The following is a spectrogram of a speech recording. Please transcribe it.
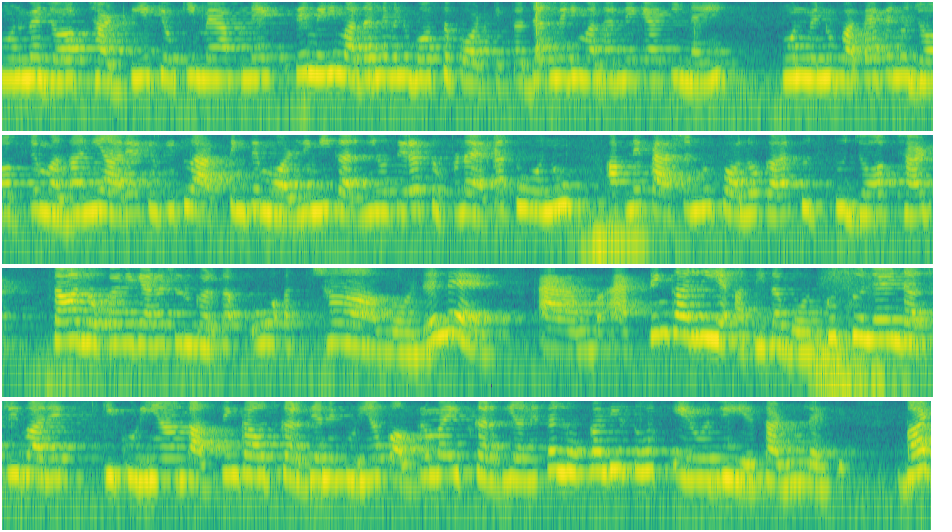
ਹੁਣ ਮੈਂ ਜੌਬ ਛੱਡਤੀ ਹੈ, ਕਿਉਂਕਿ ਮੈਂ ਆਪਣੇ, ਤੇ ਮੇਰੀ ਮਦਰ ਨੇ ਮੈਨੂੰ ਬਹੁਤ ਸਪੋਰਟ ਕੀਤਾ। ਜਦ ਮੇਰੀ ਮਦਰ ਨੇ ਕਿਹਾ ਕਿ ਨਹੀਂ, ਹੁਣ ਮੈਨੂੰ ਪਤਾ ਹੈ, ਤੈਨੂੰ ਜੌਬ 'ਚ ਮਜ਼ਾ ਨਹੀਂ ਆ ਰਿਹਾ, ਕਿਉਂਕਿ ਤੂੰ ਐਕਟਿੰਗ ਤੇ ਮਾਡਲਿੰਗ ਹੀ ਕਰਨੀ ਹੈ, ਉਹ ਤੇਰਾ ਸੁਪਨਾ ਹੈ, ਤਾਂ ਤੂੰ ਉਹਨੂੰ ਆਪਣੇ ਪੈਸ਼ਨ ਨੂੰ ਫੋਲੋ ਕਰ, ਤੂੰ ਤੂੰ ਜੌਬ ਛੱਡ। ਤਾਂ ਲੋਕਾਂ ਨੇ ਕਹਿਣਾ ਸ਼ੁਰੂ ਕਰਤਾ, ਉਹ ਅੱਛਾ ਮਾਡਲ ਹੈ, ਐਮ ਐਕਟਿੰਗ ਕਰ ਰਹੀ ਹੈ। ਅਸੀਂ ਤਾਂ ਬਹੁਤ ਕੁਝ ਸੁਣਿਆ ਇੰਡਸਟਰੀ ਬਾਰੇ ਕਿ ਕੁੜੀਆਂ ਕਾਸਟਿੰਗ ਕਾਊਚ ਕਰਦੀਆਂ ਨੇ, ਕੁੜੀਆਂ ਕੰਪਰੋਮਾਈਜ਼ ਕਰਦੀਆਂ ਨੇ, ਤਾਂ ਲੋਕਾਂ ਦੀ ਸੋਚ ਇਹੋ ਜੀ ਹੈ ਸਾਨੂੰ ਲੈ ਕੇ। But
